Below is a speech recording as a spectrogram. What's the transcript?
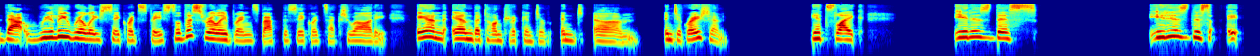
that really really sacred space so this really brings back the sacred sexuality and and the tantric inter, um integration. It's like, it is this it is this it,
